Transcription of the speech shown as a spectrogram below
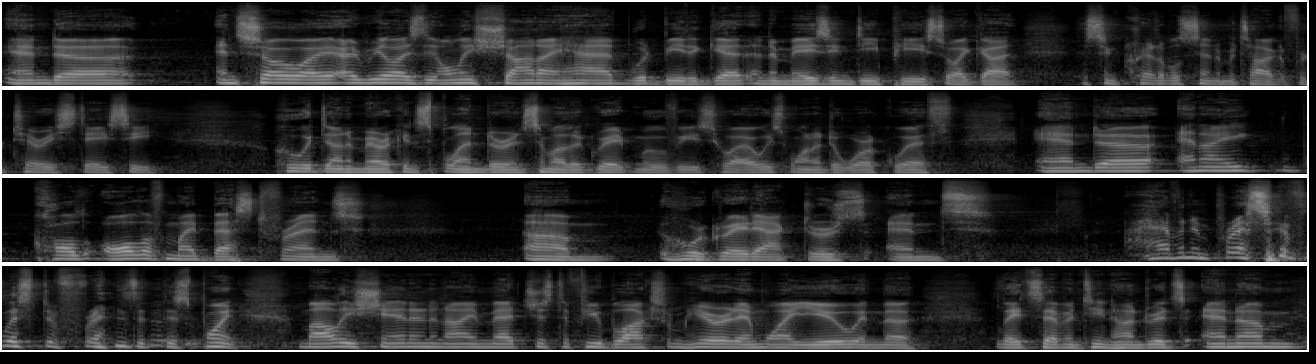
And uh, and so I, I realized the only shot I had would be to get an amazing DP. So I got this incredible cinematographer, Terry Stacey, who had done American Splendor and some other great movies, who I always wanted to work with. And, uh, and I called all of my best friends um, who were great actors. And I have an impressive list of friends at this point. Molly Shannon and I met just a few blocks from here at NYU in the late 1700s. And um,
